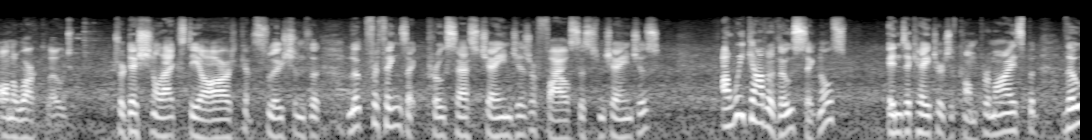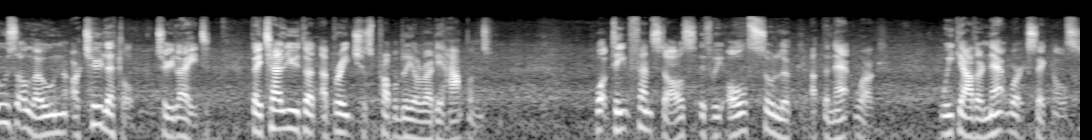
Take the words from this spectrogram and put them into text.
on a workload. Traditional XDR solutions that look for things like process changes or file system changes. And we gather those signals, indicators of compromise, but those alone are too little, too late. They tell you that a breach has probably already happened. What Deepfence does is we also look at the network. We gather network signals.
